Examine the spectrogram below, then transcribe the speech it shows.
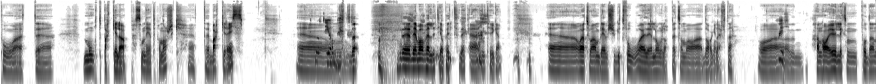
på ett motbackelöp som det heter på norsk, ett backrace. Det låter jobbigt. Det, det, det, var väldigt jobbigt, det kan jag intyga. Eh, och jag tror han blev 22 i det långloppet som var dagen efter. Och Oj. han har ju liksom på, den,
